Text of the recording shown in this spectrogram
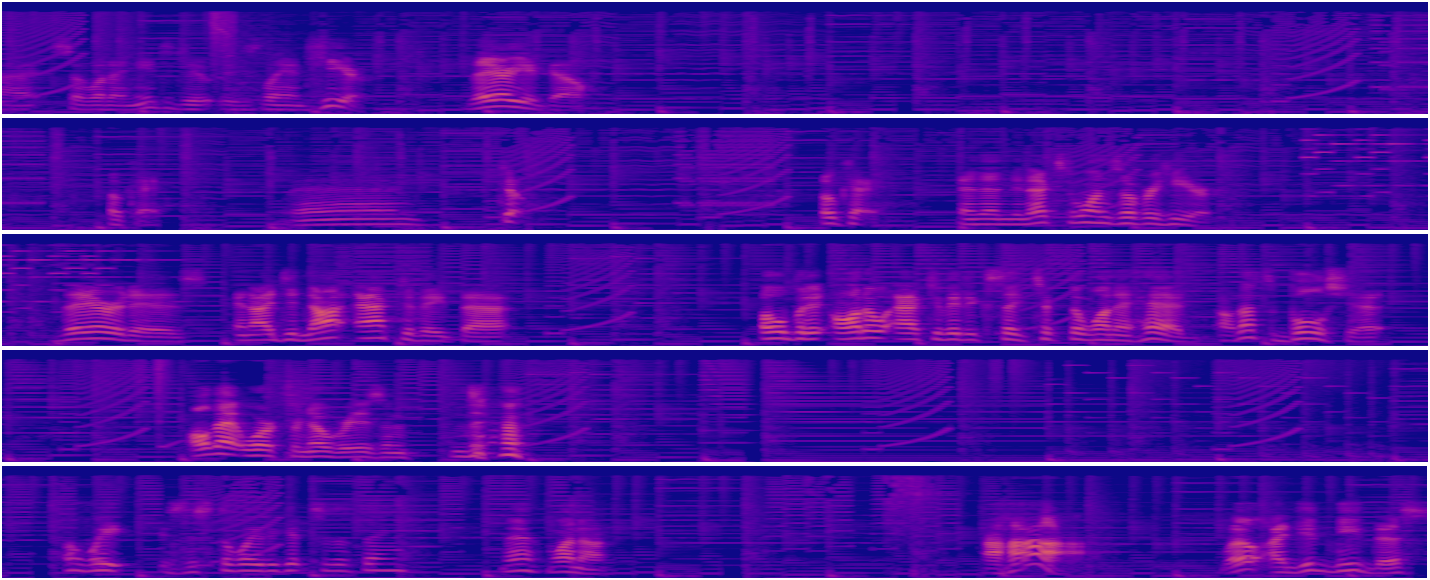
Alright, so what I need to do is land here. There you go. Okay. And go. Okay. And then the next one's over here. There it is. And I did not activate that. Oh, but it auto-activated because I took the one ahead. Oh, that's bullshit. All that work for no reason. oh, wait. Is this the way to get to the thing? Eh, why not? Aha! Well, I did need this.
